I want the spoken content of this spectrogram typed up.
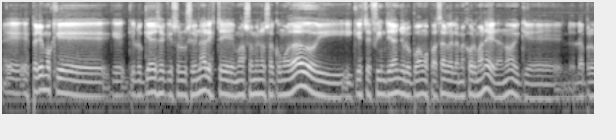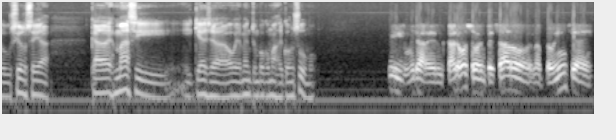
eh, esperemos que, lo que haya que solucionar esté más o menos acomodado y, que este fin de año lo podamos pasar de la mejor manera, ¿no? Y que la producción sea cada vez más y, que haya obviamente un poco más de consumo. Sí, mira, el carozo ha empezado en la provincia y,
